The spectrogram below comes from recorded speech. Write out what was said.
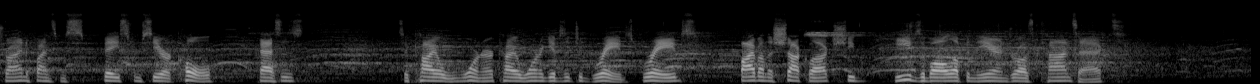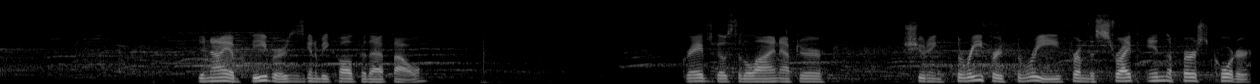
trying to find some space from Sierra Cole, passes to Kaya Warner. Kaya Warner gives it to Graves. Graves, five on the shot clock. She heaves the ball up in the air and draws contact. Denia Beavers is going to be called for that foul. Graves goes to the line after shooting three for three from the stripe in the first quarter.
